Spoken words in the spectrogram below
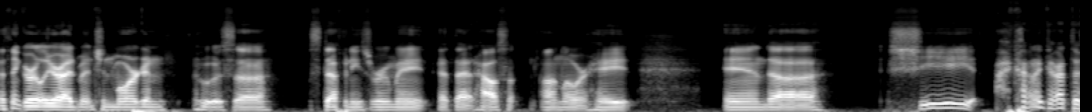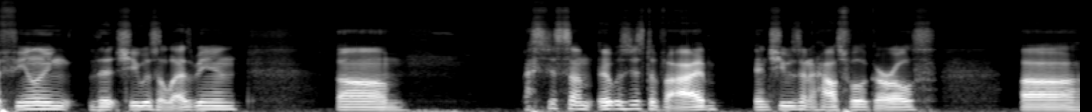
I think earlier I'd mentioned Morgan, who was uh, Stephanie's roommate at that house on Lower Haight, and uh, she, I kind of got the feeling that she was a lesbian. Um, it's just some. It was just a vibe, and she was in a house full of girls. Uh,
